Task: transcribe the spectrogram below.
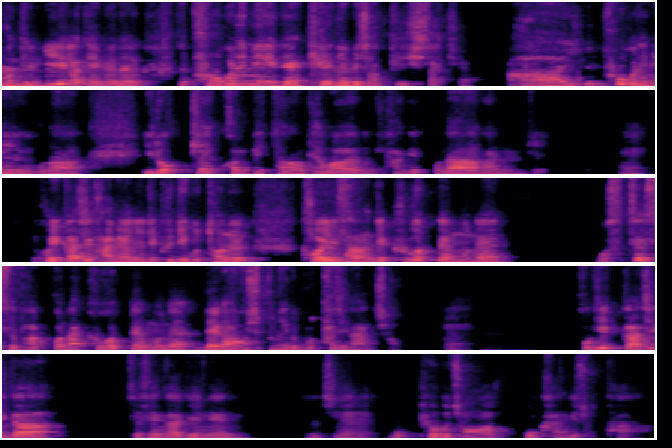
것들이 음. 이해가 되면은 프로그래밍에 대한 개념이 잡히기 시작해요 아 음. 이게 프로그래밍이구나 이렇게 컴퓨터랑 대화를 하겠구나 라는 게 네. 거기까지 가면 이제 그 뒤부터는 더 이상 이제 그것 때문에 뭐 스트레스 받거나 그것 때문에 내가 하고 싶은 일을 못 하진 않죠. 예. 거기까지가 제 생각에는 이제 목표로 정하고 가는 게 좋다.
